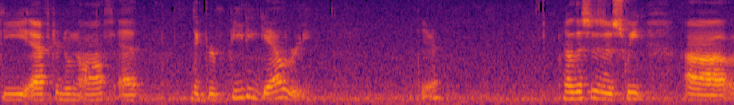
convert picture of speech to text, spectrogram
the afternoon off at the graffiti gallery. There. Now this is a sweet uh,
